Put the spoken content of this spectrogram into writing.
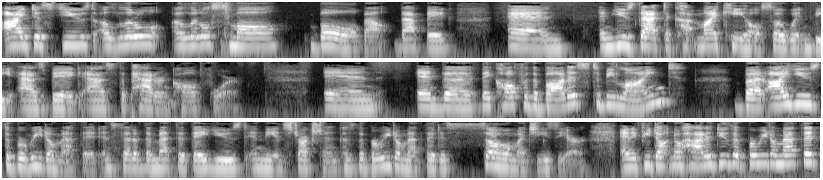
I just used a little a little small bowl about that big and and used that to cut my keyhole so it wouldn't be as big as the pattern called for. And and the they call for the bodice to be lined but I used the burrito method instead of the method they used in the instruction because the burrito method is so much easier. And if you don't know how to do the burrito method,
